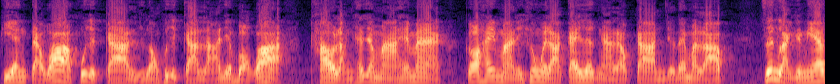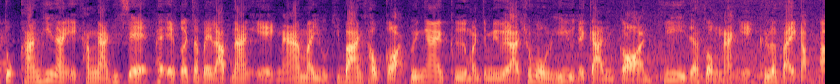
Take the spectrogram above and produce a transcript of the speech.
เพียงแต่ว่าผู้จัดการหรือรองผู้จัดการร้านเนี่ยบอกว่าคราวหลังถ้าจะมาให้มาก ก็ให้มาในช่วงเวลาใกล้เลิกงานแล้วกันจะได้มารับ ซึ่งหลังจากนี้ทุกครั้งที่นางเอกทำงานพิเศษ พระเอกก็จะไปรับนางเอกนะ มาอยู่ที่บ้านเขาก่อนพูดง่ายคือมันจะมีเวลาชั่วโมงที่อยู่ด้วยกันก่อนที่จะส่งนางเอกขึ้นรถไฟกลับไป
